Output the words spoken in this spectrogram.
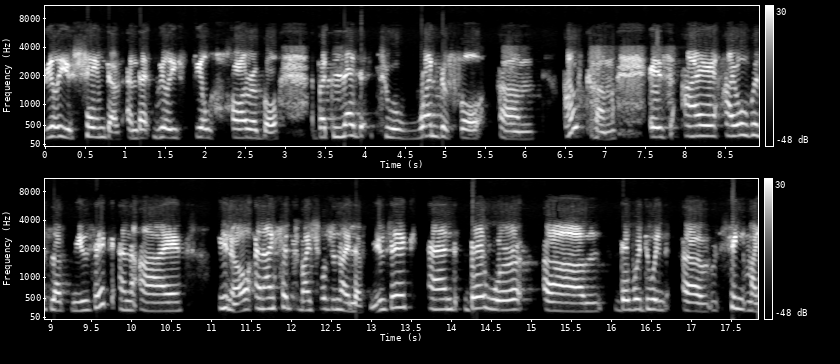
really ashamed of and that really feel horrible, but led to a wonderful um, outcome is I I always loved music and I you know and I said to my children I love music and they were um, they were doing uh, sing. My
